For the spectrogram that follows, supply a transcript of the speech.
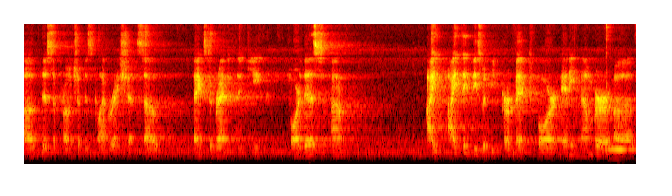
of this approach of this collaboration. So thanks to Brandon and Keith for this. Um, I, I think these would be perfect for any number of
